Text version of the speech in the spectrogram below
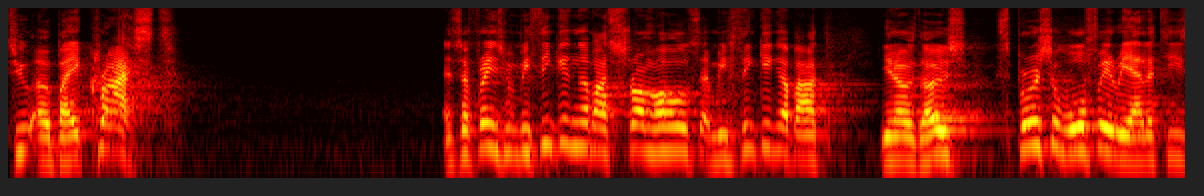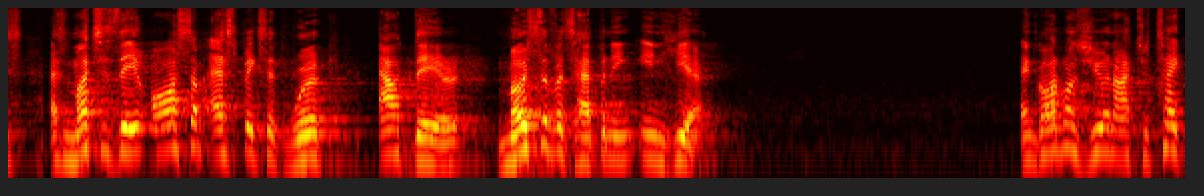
to obey Christ. And so, friends, when we're thinking about strongholds and we're thinking about you know, those spiritual warfare realities, as much as there are some aspects at work out there, most of it's happening in here. And God wants you and I to take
